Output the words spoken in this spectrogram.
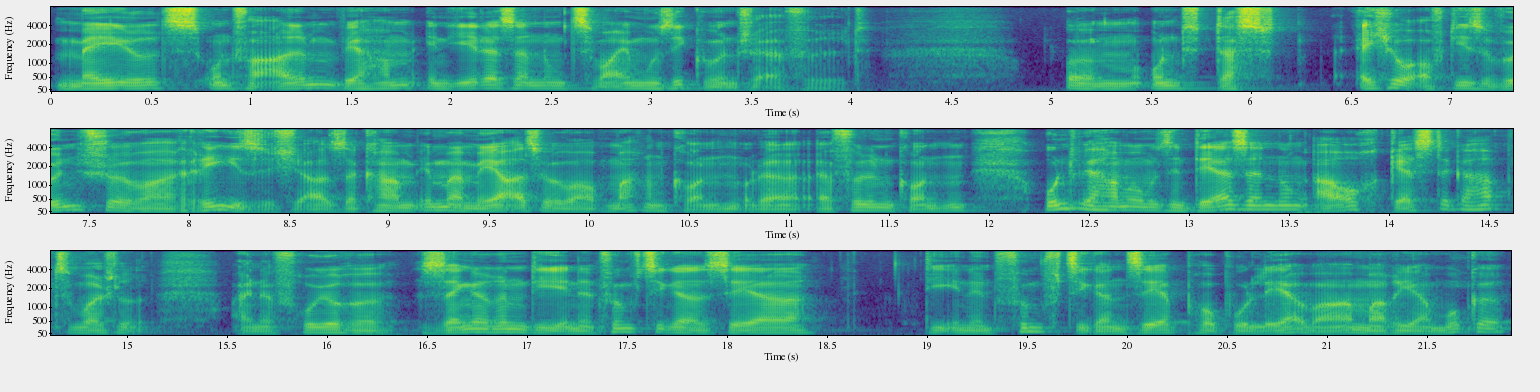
Mails und vor allem, wir haben in jeder Sendung zwei Musikwünsche erfüllt. Ähm, und das Echo auf diese Wünsche war riesig. Also da kamen immer mehr, als wir überhaupt machen konnten oder erfüllen konnten. Und wir haben uns in der Sendung auch Gäste gehabt, zum Beispiel eine frühere Sängerin, die in den 50er sehr, die in den 50ern sehr populär war, Maria Mucke,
